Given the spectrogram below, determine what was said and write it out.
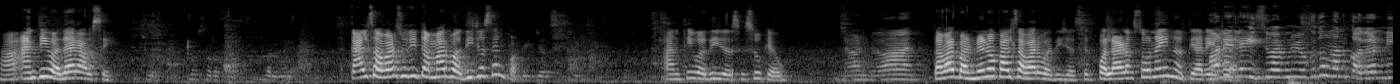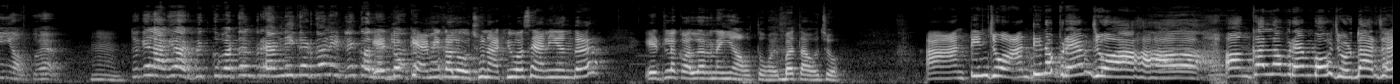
હા આનાથી વધારે આવશે. કાલ સવાર સુધી તમારે વધી જશે ને પણ? આનાથી વધી જશે શું કેવું? તમાર ડન. તમારે બંનેનો કાલ સવાર વધી જશે. પલાળશો નહીં ને ત્યારે એટલે. એટલે એમને એવું કીધું મને કલર નહીં આવતો એમ. હમ. તો કે લાગે અર્પિત કુમાર તને પ્રેમ નહીં કરતો ને એટલે કલર એ તો કેમિકલ ઓછું નાખ્યું હશે આની અંદર એટલે કલર નહીં આવતો હોય. બતાવો જો. આ આંટીને જો આંટીનો પ્રેમ જો આ હા હા અંકલનો પ્રેમ બહુ જોરદાર છે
